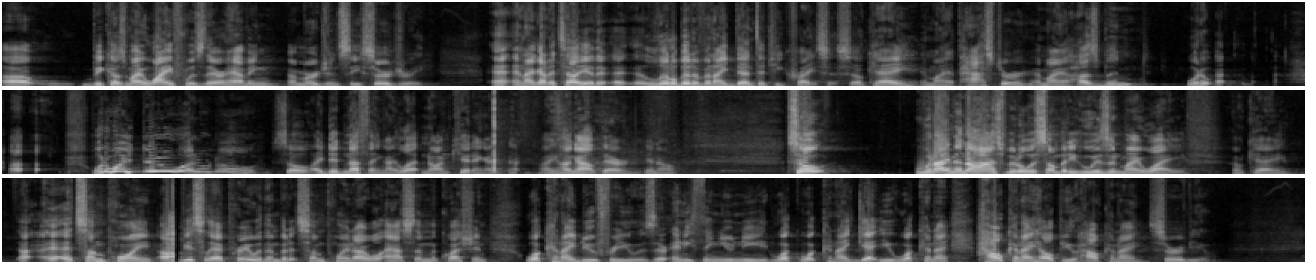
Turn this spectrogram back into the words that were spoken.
uh, because my wife was there having emergency surgery. And, and I got to tell you, a, little bit of an identity crisis, okay? Am I a pastor? Am I a husband? What do, uh, uh what do I do? I don't know. So I did nothing. I let, no, I'm kidding. I, I hung out there, you know. So when I'm in the hospital with somebody who isn't my wife, okay, at some point, obviously I pray with them, but at some point I will ask them the question, what can I do for you? Is there anything you need? What, what can I get you? What can I, how can I help you? How can I serve you?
